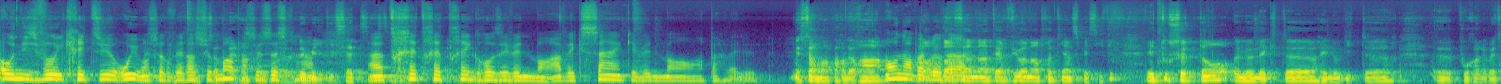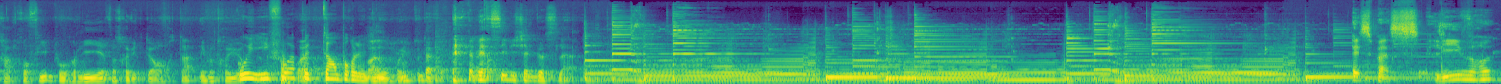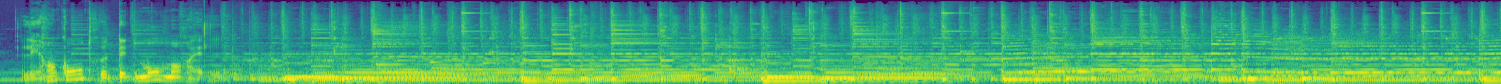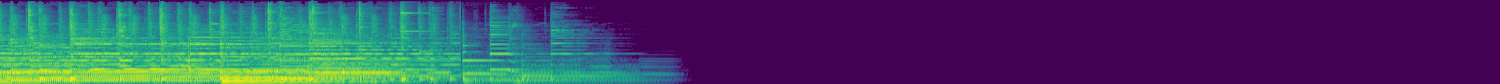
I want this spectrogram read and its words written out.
au niveau écriture, oui, on se reverra sûrement, parce que ce sera 2017, un très très très gros événement, avec cinq événements en parallèle. Mais ça, on en parlera, on en parlera. Dans, un interview, un entretien spécifique. Et tout ce temps, le lecteur et l'auditeur euh, pourra le mettre à profit pour lire votre Victor Horta et votre Oui, il faut un peu de temps pour le lire. Oui, tout à fait. Merci Michel Gosselin. Espace Livre, les rencontres d'Edmond Morel.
